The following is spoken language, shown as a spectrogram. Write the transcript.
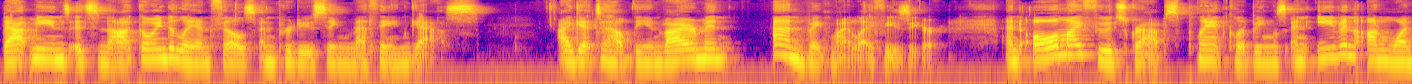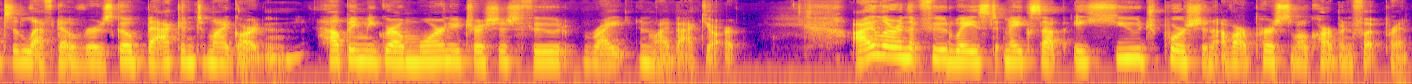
That means it's not going to landfills and producing methane gas. I get to help the environment and make my life easier. And all my food scraps, plant clippings, and even unwanted leftovers go back into my garden, helping me grow more nutritious food right in my backyard. I learned that food waste makes up a huge portion of our personal carbon footprint.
